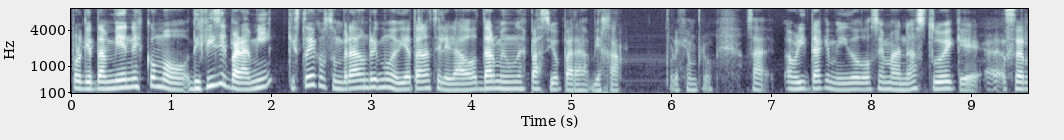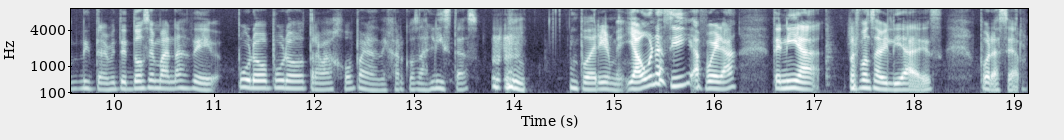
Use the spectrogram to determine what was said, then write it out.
porque también es como difícil para mí, que estoy acostumbrada a un ritmo de vida tan acelerado, darme un espacio para viajar, por ejemplo. O sea, ahorita que me he ido dos semanas, tuve que hacer literalmente dos semanas de puro, puro trabajo para dejar cosas listas y poder irme. Y aún así, afuera, tenía responsabilidades por hacer.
